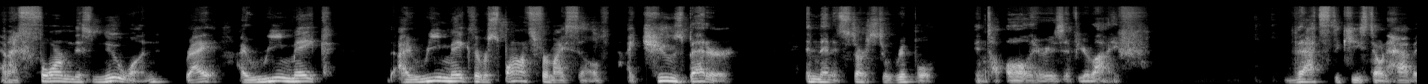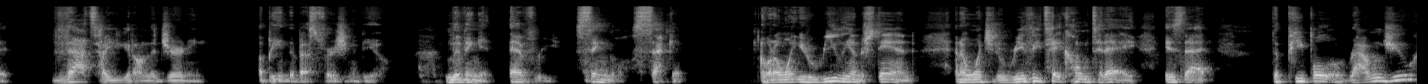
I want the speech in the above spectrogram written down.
and I form this new one, right? I remake I remake the response for myself. I choose better and then it starts to ripple into all areas of your life. That's the keystone habit. That's how you get on the journey of being the best version of you, living it every single second. And what I want you to really understand, and I want you to really take home today, is that the people around you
